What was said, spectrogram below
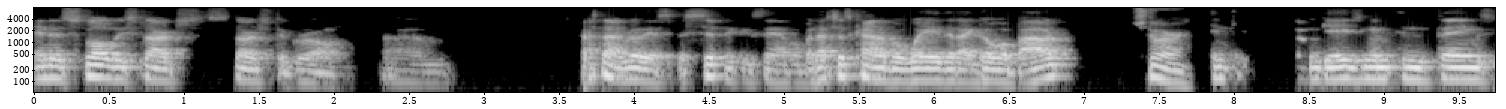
and then slowly starts starts to grow. Um, that's not really a specific example, but that's just kind of a way that I go about. Sure. In, engaging in, in things,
